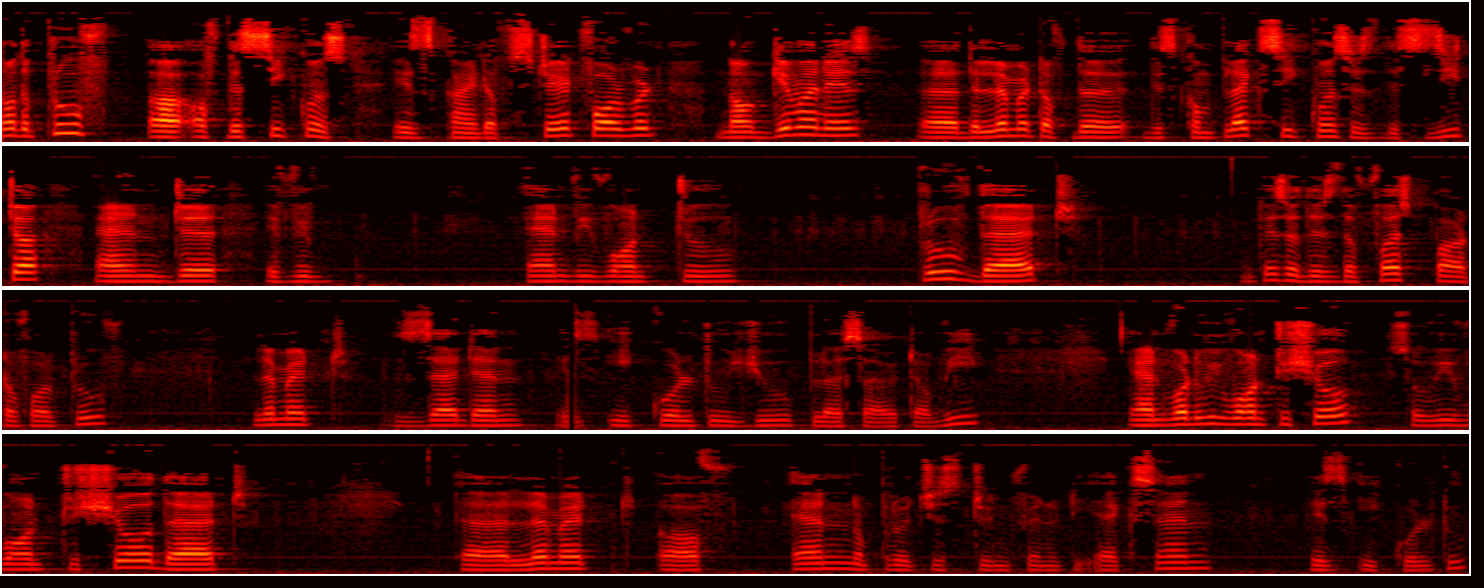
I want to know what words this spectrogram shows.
now the proof uh, of this sequence is kind of straightforward. Now given is uh, the limit of the this complex sequence is this zeta and uh, if we and we want to prove that okay so this is the first part of our proof. Limit zn is equal to u plus iota v. And what do we want to show? So we want to show that uh, limit of n approaches to infinity xn is equal to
